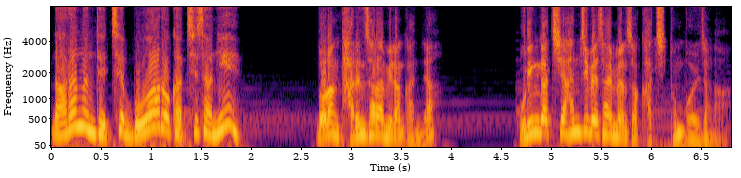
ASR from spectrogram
나랑은 대체 뭐하러 같이 사니? 너랑 다른 사람이랑 같냐? 우린 같이 한 집에 살면서 같이 돈 벌잖아.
